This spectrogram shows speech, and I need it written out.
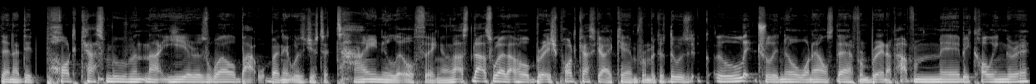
then I did podcast movement that year as well, back when it was just a tiny little thing, and that's that's where that whole British podcast guy came from because there was literally no one else there from Britain apart from maybe Colin Gray,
